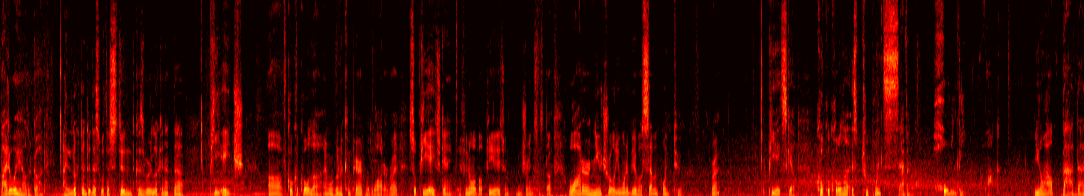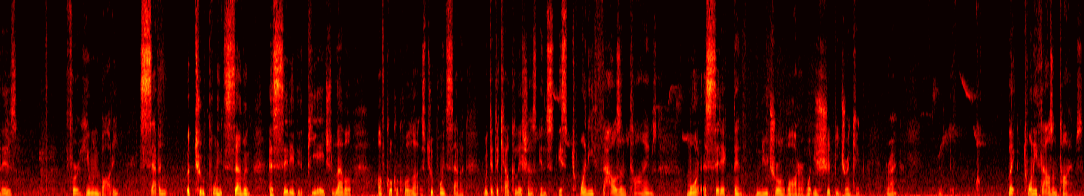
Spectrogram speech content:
by the way elder god i looked into this with a student because we are looking at the ph of coca-cola and we're going to compare it with water right so ph gang if you know about ph and drinks and stuff water neutral you want to be about 7.2 right pH scale. Coca-Cola is 2.7. Holy fuck. You know how bad that is for a human body? 7 but 2.7 acidity the pH level of Coca-Cola is 2.7 we did the calculations and it's 20,000 times more acidic than neutral water what you should be drinking right? Like 20,000 times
